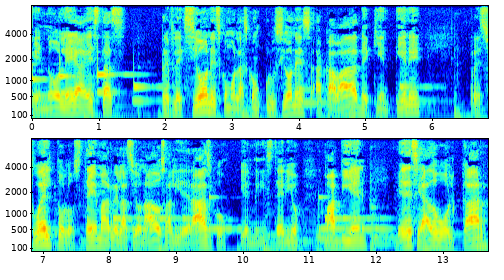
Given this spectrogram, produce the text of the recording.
que no lea estas reflexiones como las conclusiones acabadas de quien tiene resuelto los temas relacionados al liderazgo y el ministerio. Más bien he deseado volcar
